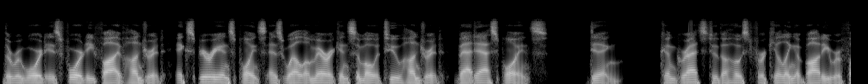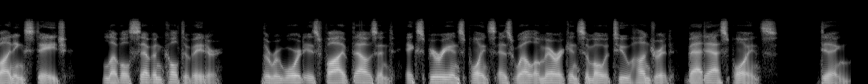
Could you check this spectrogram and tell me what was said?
The reward is 4500 experience points as well American Samoa 200 badass points. Ding. Congrats to the host for killing a body refining stage, level 7 cultivator. The reward is 5000 experience points as well American Samoa 200 badass points. Ding.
